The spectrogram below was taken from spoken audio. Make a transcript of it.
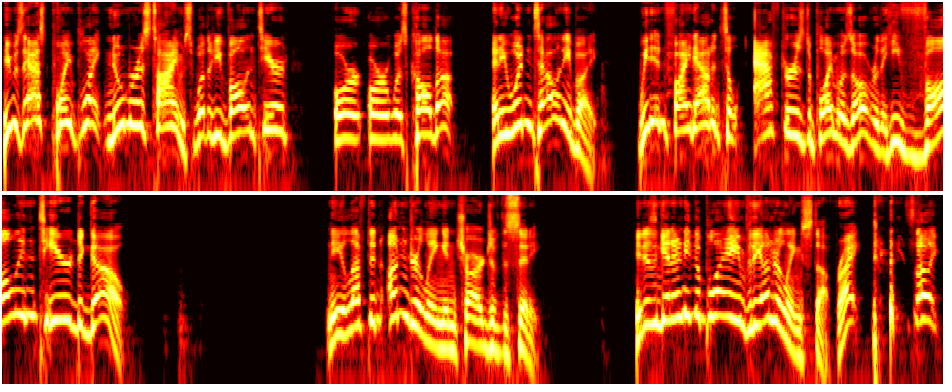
He was asked point blank numerous times whether he volunteered or, or was called up, and he wouldn't tell anybody. We didn't find out until after his deployment was over that he volunteered to go. And he left an underling in charge of the city. He doesn't get any of the blame for the underling stuff, right? it's not like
